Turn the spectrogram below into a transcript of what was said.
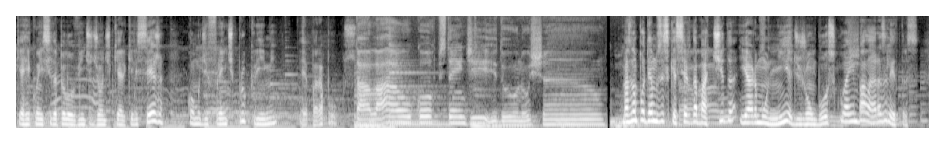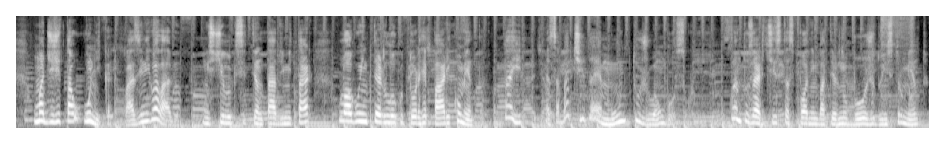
que é reconhecida pelo ouvinte de onde quer que ele seja, como de frente para o crime é para poucos. Tá lá o corpo estendido no chão. Mas não podemos esquecer da batida e harmonia de João Bosco a embalar as letras. Uma digital única, quase inigualável. Um estilo que, se tentado imitar, logo o interlocutor repara e comenta: tá aí, essa batida é muito João Bosco. Quantos artistas podem bater no bojo do instrumento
